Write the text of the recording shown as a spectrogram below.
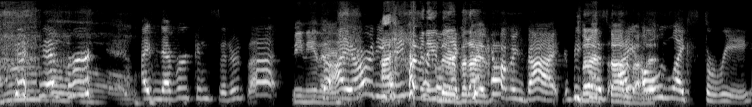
I've never, Oh. Oh. I've never considered that. Me neither. But I already I haven't of them either, next but I've- coming back because I about it. own like three,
